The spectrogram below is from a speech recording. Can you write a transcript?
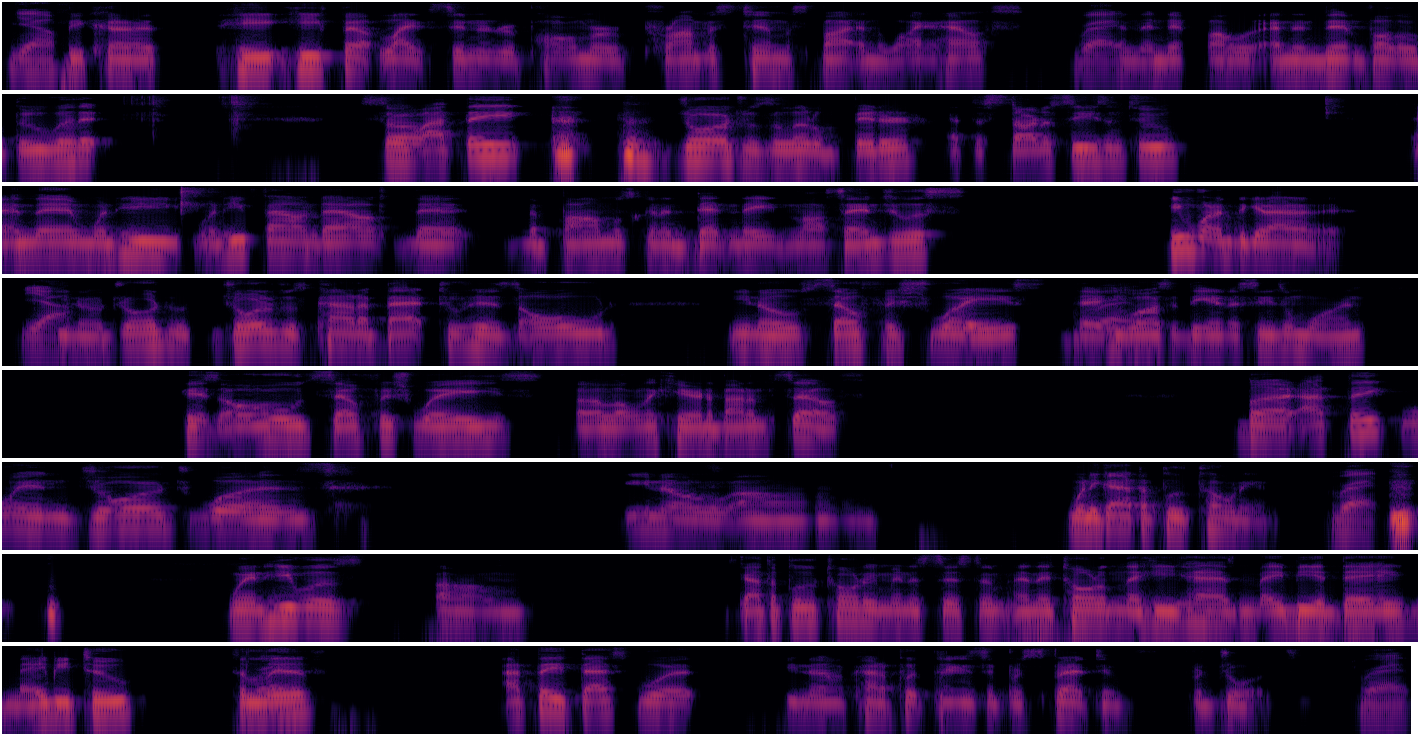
yeah. because he, he felt like Senator Palmer promised him a spot in the White House Right. and then didn't follow, and then didn't follow through with it. So I think George was a little bitter at the start of season two. And then when he, when he found out that the bomb was going to detonate in Los Angeles, he wanted to get out of there. Yeah. You know, George was, George was kind of back to his old, you know, selfish ways that Right. he was at the end of season one. His old selfish ways of only caring about himself. But I think when George was, you know, um, when he got the plutonium, Right. when he was, um, got the plutonium in his system and they told him that he has maybe a day, maybe two to Right. live. I think that's what, you know, kind of put things in perspective for George. Right.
